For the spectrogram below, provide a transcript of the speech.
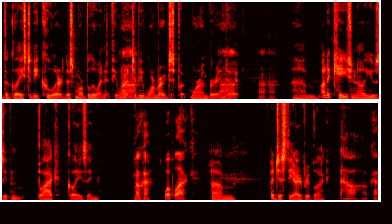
the glaze to be cooler, there's more blue in it. If you want it to be warmer, just put more umber into it. Uh Um, on occasion, I'll use even black glazing, Okay. What black? uh, just the ivory black. Oh, okay.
